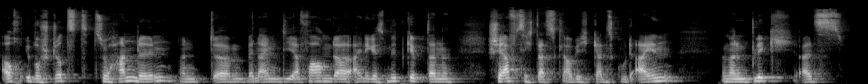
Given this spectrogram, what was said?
auch überstürzt zu handeln. Und ähm, wenn einem die Erfahrung da einiges mitgibt, dann schärft sich das, glaube ich, ganz gut ein. Wenn man einen Blick als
